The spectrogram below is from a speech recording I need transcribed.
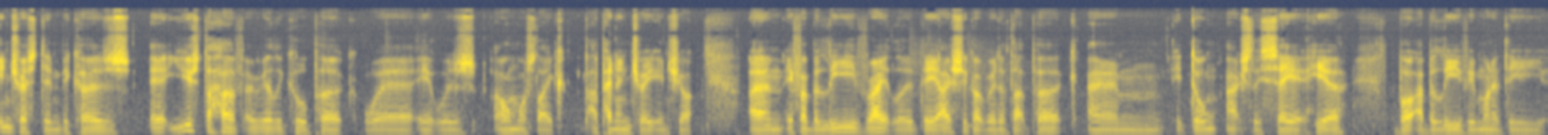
interesting because it used to have a really cool perk where it was almost like a penetrating shot. Um, if I believe rightly, they actually got rid of that perk. Um, it don't actually say it here, but I believe in one of the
